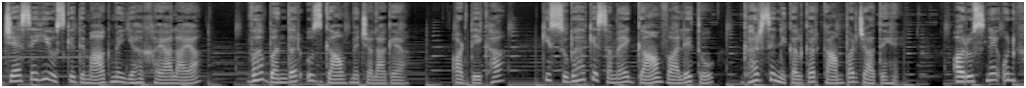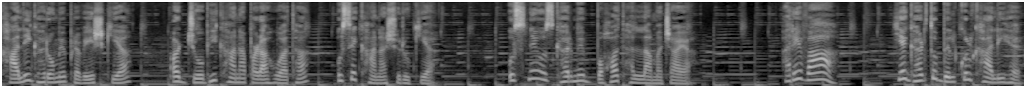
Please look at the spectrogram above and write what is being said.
जैसे ही उसके दिमाग में यह ख्याल आया, वह बंदर उस गाँव में चला गया और देखा कि सुबह के समय गाँव वाले तो घर से निकलकर काम पर जाते हैं और उसने उन खाली घरों में प्रवेश किया और जो भी खाना पड़ा हुआ था, उसे खाना शुरू किया। उसने उस घर में बहुत हल्ला मचाया। अरे वाह! यह घर तो बिल्कुल खाली है।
